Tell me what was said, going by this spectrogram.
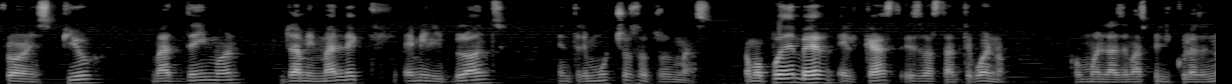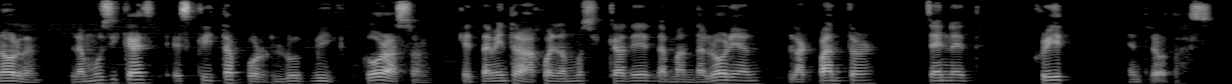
Florence Pugh, Matt Damon, Rami Malek, Emily Blunt, entre muchos otros más. Como pueden ver, el cast es bastante bueno, como en las demás películas de Nolan. La música es escrita por Ludwig Göransson, que también trabajó en la música de The Mandalorian, Black Panther, Tenet, Creed entre otras.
